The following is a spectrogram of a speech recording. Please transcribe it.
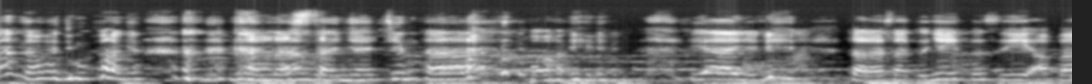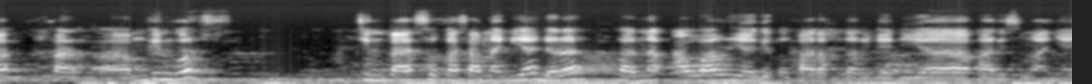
sama jumpa gitu. Karena banyak cinta. oh iya. Ya jadi salah satunya itu sih apa uh, mungkin gue cinta suka sama dia adalah karena awalnya gitu karakternya dia karismanya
